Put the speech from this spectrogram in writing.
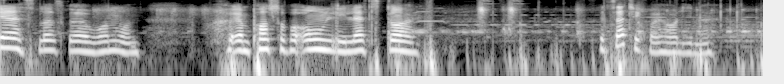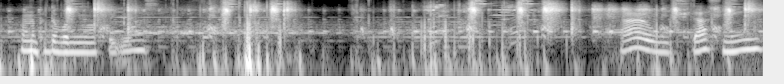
Yes, let's go. 1 1. Impossible only. Let's go. It's actually quite hard, you know. I'm gonna put the volume off for you guys. Ouch, that's mean.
